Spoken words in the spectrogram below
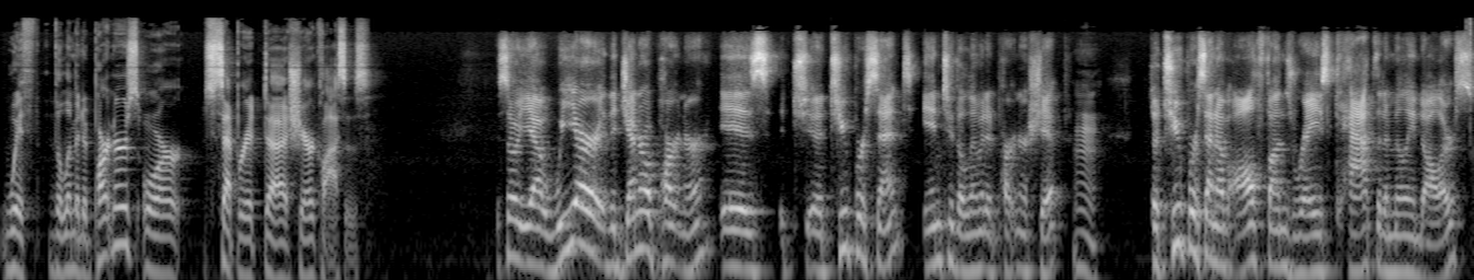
with the limited partners or separate uh, share classes? So yeah, we are the general partner is uh, two percent into the limited partnership. Mm. So two percent of all funds raised capped at a million dollars.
